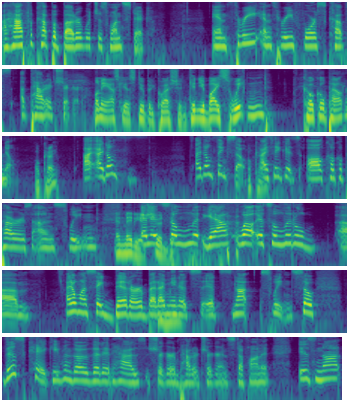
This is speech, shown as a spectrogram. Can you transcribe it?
a half a cup of butter, which is one stick, and three and three fourths cups of powdered sugar. Let me ask you a stupid question. Can you buy sweetened cocoa powder? No. Okay. I, I don't. I don't think so. Okay. I think it's all cocoa powder is unsweetened. And maybe it and should it's be. a li- yeah. Well, it's a little. Um, I don't want to say bitter, but I mean Mm-hmm. it's it's not sweetened. So this cake, even though that it has sugar and powdered sugar and stuff on it, is not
